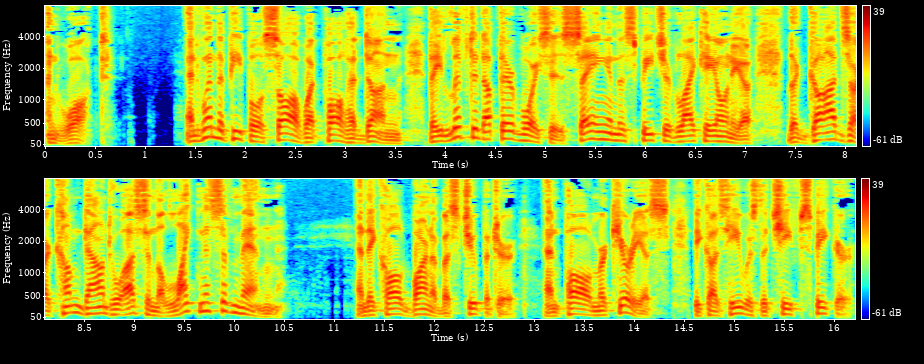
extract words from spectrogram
and walked. And when the people saw what Paul had done, they lifted up their voices, saying in the speech of Lycaonia, The gods are come down to us in the likeness of men. And they called Barnabas Jupiter, and Paul Mercurius, because he was the chief speaker.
